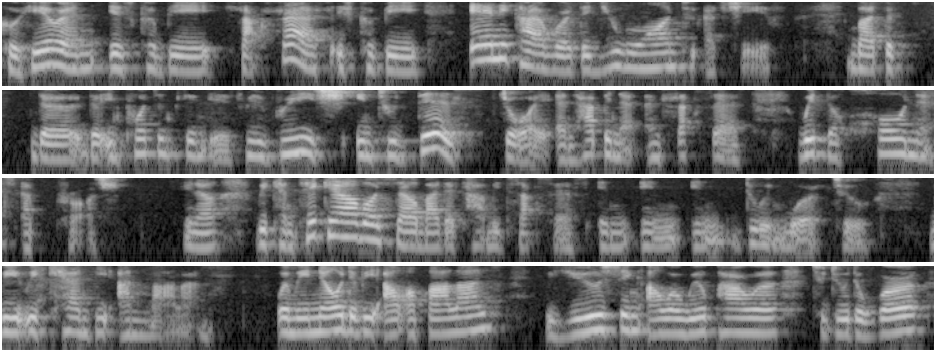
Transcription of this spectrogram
coherent. It could be success. It could be any kind of word that you want to achieve. But the the, the important thing is we reach into this joy and happiness and success with the wholeness approach. You know, we can take care of ourselves by the time it's success in, in, in doing work too. We, we can be unbalanced. When we know that we out of balance, we're using our willpower to do the work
